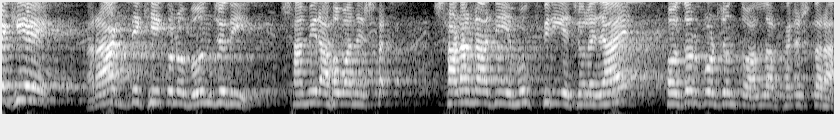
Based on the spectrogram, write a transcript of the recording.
দেখিয়ে, রাগ দেখিয়ে কোনো বোন যদি স্বামীর আহ্বানে সাড়া না দিয়ে মুখ ফিরিয়ে চলে যায়, ফজর পর্যন্ত আল্লাহর ফেরেশতারা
